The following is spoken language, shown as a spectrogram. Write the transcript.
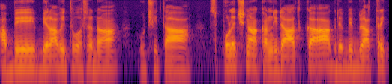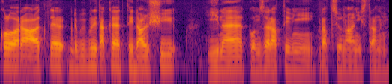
aby byla vytvořena určitá společná kandidátka, kde by byla trikolora, ale kde, kde by byly také ty další jiné konzervativní racionální strany.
